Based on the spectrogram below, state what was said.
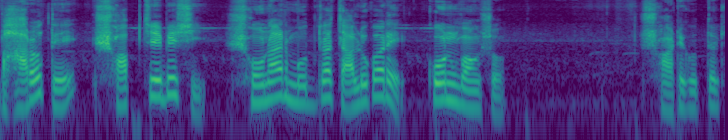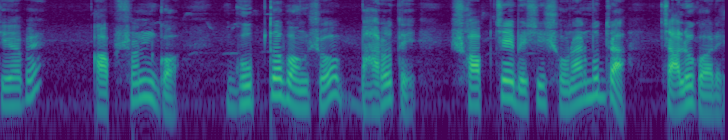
ভারতে সবচেয়ে বেশি সোনার মুদ্রা চালু করে কোন বংশ? সঠিক উত্তর কী হবে? অপশন গ, গুপ্ত বংশ ভারতে সবচেয়ে বেশি সোনার মুদ্রা চালু করে।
